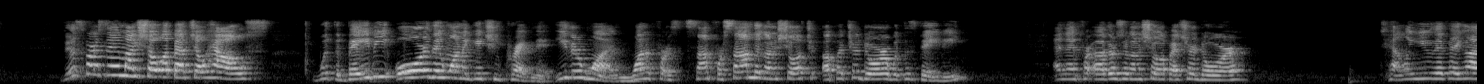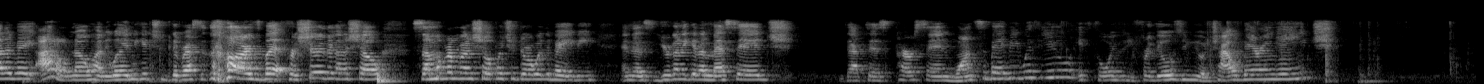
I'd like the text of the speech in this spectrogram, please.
This person might show up at your house with the baby or they want to get you pregnant. Either one. One for some, for some they're going to show up, up at your door with this baby. And then for others, they're going to show up at your door telling you that they got a baby. I don't know, honey. Well, let me get you the rest of the cards, but for sure they're going to show. Some of them are going to show up at your door with a baby. And then you're going to get a message that this person wants a baby with you. It's for, for those of you are childbearing age.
